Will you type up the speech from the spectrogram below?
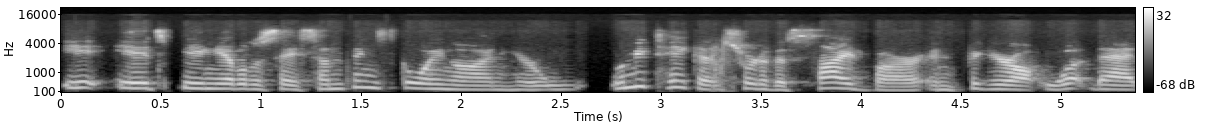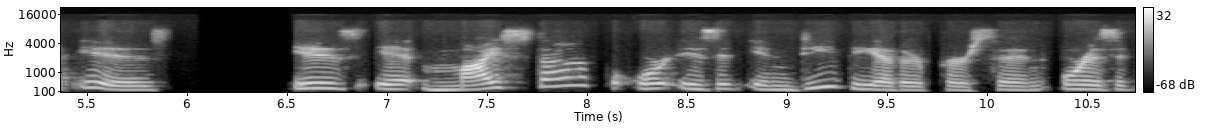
it, it's being able to say something's going on here. Let me take a sort of a sidebar and figure out what that is. Is it my stuff or is it indeed the other person or is it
